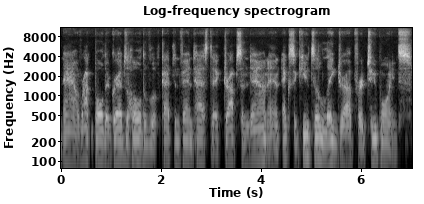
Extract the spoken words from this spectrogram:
Now, Rock Boulder grabs a hold of Captain Fantastic, drops him down, and executes a leg drop for two points.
